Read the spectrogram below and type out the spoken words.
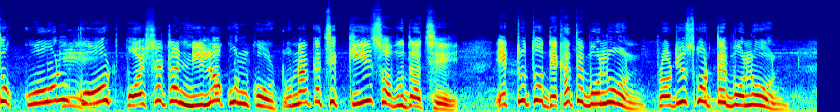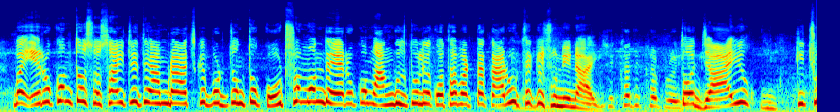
তো কোন কোর্ট পয়সাটা নিল কোন কোর্ট ওনার কাছে কি সবুদ আছে? একটু তো দেখাতে বলুন প্রডিউস করতে বলুন। বা এরকম তো সোসাইটিতে আমরা আজকে পর্যন্ত কোর্ট সম্বন্ধে এরকম আঙ্গুল তুলে কথাবার্তা কারুর থেকে শুনি নাই। শিক্ষা দীক্ষার তো যাই কিছু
